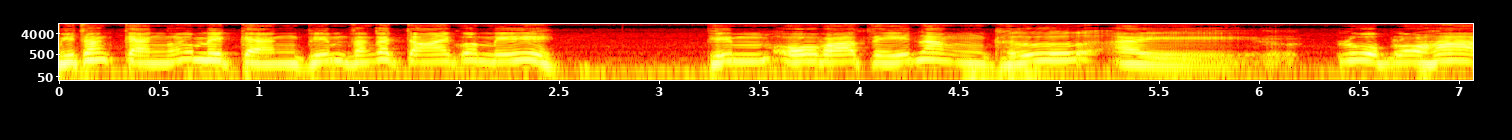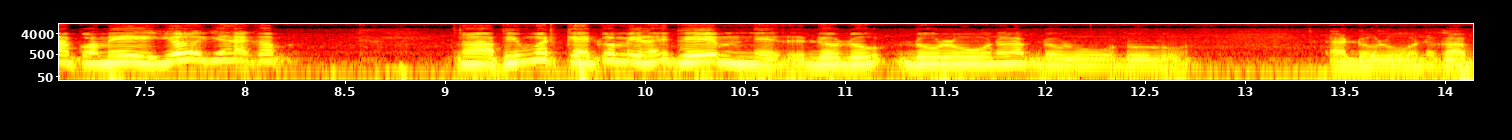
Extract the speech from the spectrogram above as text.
มีทั้งแก่งแล้วไม่แก่งพิมพ์สังกจายก็มี พิมพ์โอภาสีนั่งถือ ไอ้รูปรอห้าก็มี เยอะแยะครับพิมพ์วัดเกตก็มีหลายพิมพ์เนี่ยดูดูดูรูนะครับ ดูรูดูรูอ่ดูรูนะครับ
